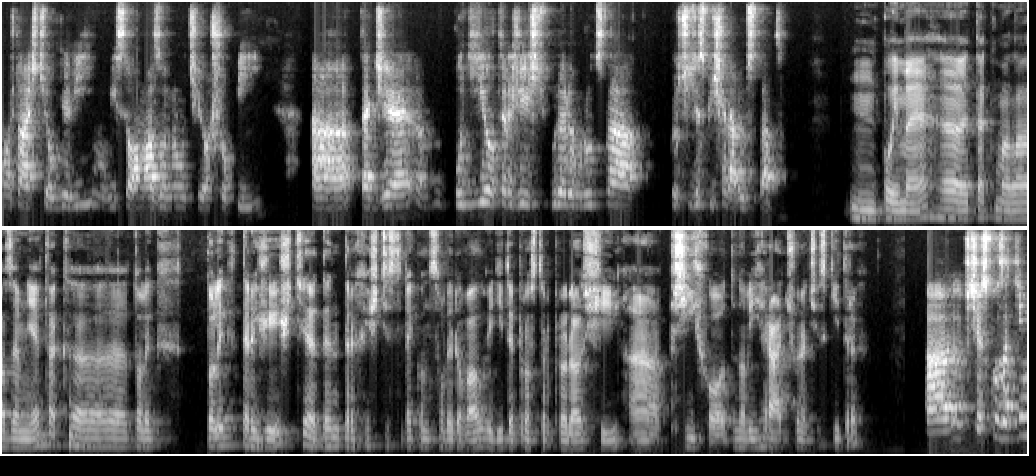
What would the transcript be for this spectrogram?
možná ještě objeví, mluví se o Amazonu či o Shopee. A, takže podíl tržišť bude do budoucna určitě spíše narůstat. Hmm, pojme, eh, tak malá země, tak eh, tolik tolik tržišť, ten trh ještě se nekonsolidoval, vidíte prostor pro další a příchod nových hráčů na český trh? A v Česku zatím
